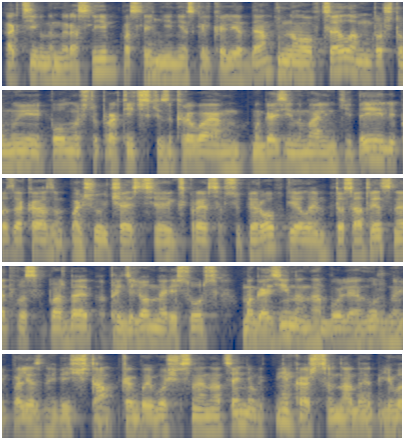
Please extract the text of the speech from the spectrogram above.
активно мы росли последние несколько лет, да. Но в целом то, что мы полностью практически закрываем магазины маленькие дейли по заказам, большую часть экспрессов, суперов делаем, то, соответственно, это высвобождает определенный ресурс магазина на более нужные и полезные вещи там. Как бы его сейчас, наверное, оценивать, мне кажется, надо его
